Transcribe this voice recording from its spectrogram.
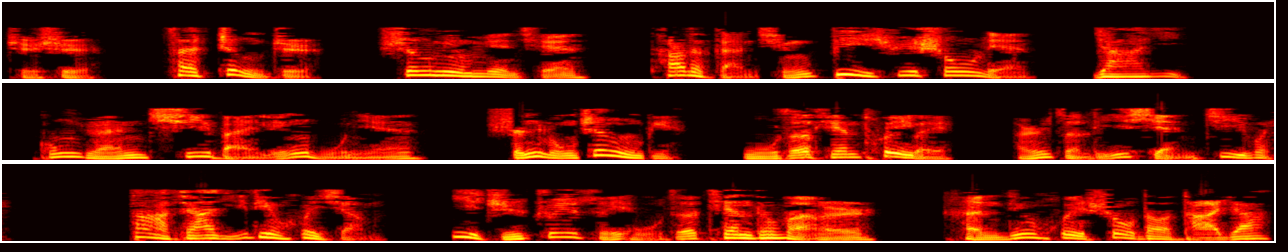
只是在政治、生命面前，她的感情必须收敛、压抑。公元七百零五年。神龙政变，武则天退位，儿子李显继位。大家一定会想，一直追随武则天的婉儿肯定会受到打压。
